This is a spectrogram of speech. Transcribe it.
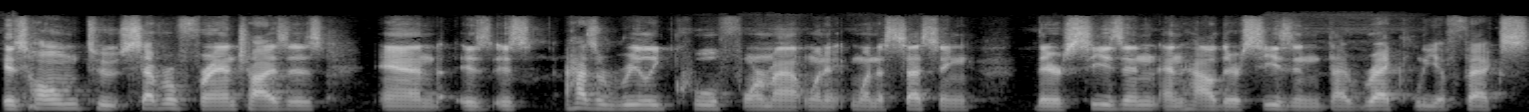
is home to several franchises and is is has a really cool format when it when assessing their season and how their season directly affects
